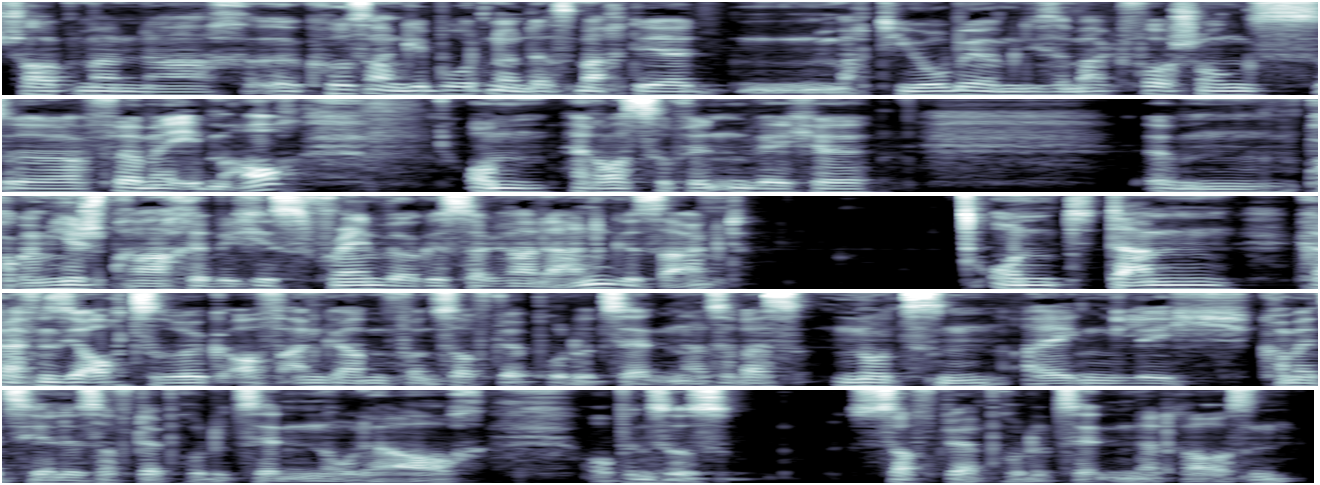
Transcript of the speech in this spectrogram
schaut man nach äh, Kursangeboten und das macht der, macht Tiobe, diese Marktforschungsfirma eben auch, um herauszufinden, welche ähm, Programmiersprache, welches Framework ist da gerade angesagt. Und dann greifen sie auch zurück auf Angaben von Softwareproduzenten. Also was nutzen eigentlich kommerzielle Softwareproduzenten oder auch Open Source Softwareproduzenten da draußen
